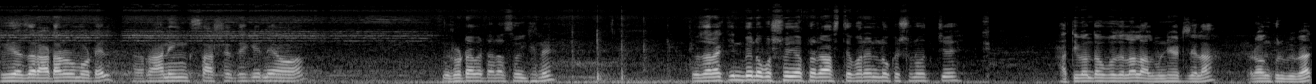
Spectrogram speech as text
দুই মডেল রানিং চাষে থেকে নেওয়া রোটাভেটার আছে ওইখানে। তো যারা কিনবেন অবশ্যই আপনারা আসতে পারেন। লোকেশন হচ্ছে হাতিবান্ধা উপজেলা, লালমনিরহাট জেলা, রংপুর বিভাগ।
